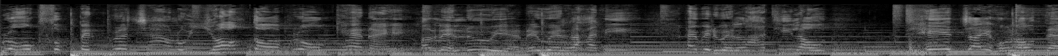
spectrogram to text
พระองค์ทรงเป็นพระเจ้าเรายอมต่อพระองค์แค่ไหนฮาเลลูยาในเวลานี้ให้เป็นเวลาที่เราเทใจของเราแต่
